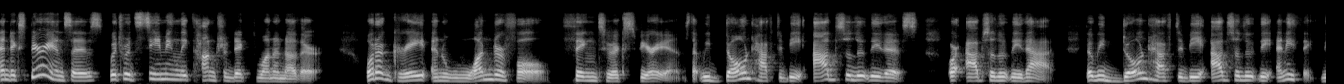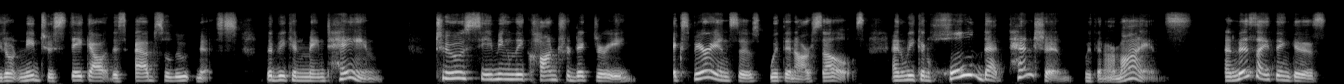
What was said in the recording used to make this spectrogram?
and experiences which would seemingly contradict one another. What a great and wonderful thing to experience that we don't have to be absolutely this or absolutely that, that we don't have to be absolutely anything. We don't need to stake out this absoluteness, that we can maintain two seemingly contradictory experiences within ourselves. And we can hold that tension within our minds. And this, I think, is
